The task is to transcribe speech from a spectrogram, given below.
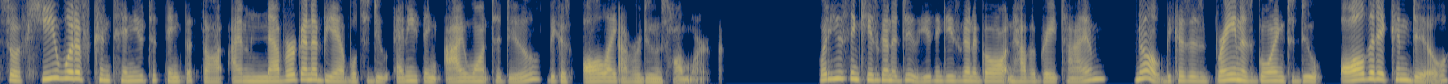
So, if he would have continued to think the thought, I'm never going to be able to do anything I want to do because all I ever do is homework. What do you think he's going to do? You think he's going to go out and have a great time? No, because his brain is going to do all that it can do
